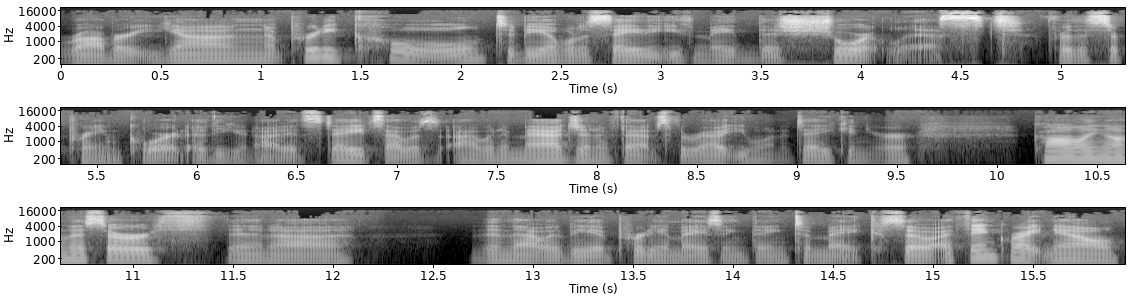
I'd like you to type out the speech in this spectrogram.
Robert Young. Pretty cool to be able to say that you've made this short list for the Supreme Court of the United States. I was I would imagine if that's the route you want to take in your calling on this earth, then uh then that would be a pretty amazing thing to make. So I think right now,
